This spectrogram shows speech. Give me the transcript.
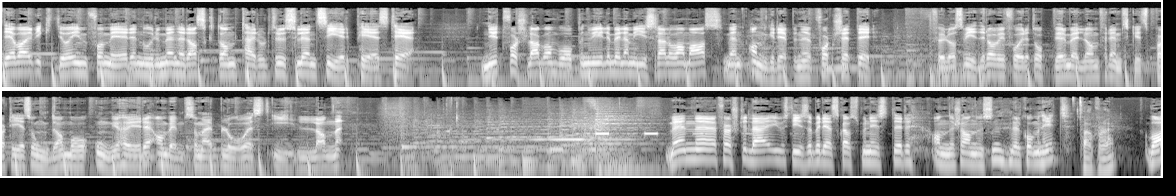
Det var viktig å informere nordmenn raskt om terrortrusselen, sier PST. Nytt forslag om våpenhvile mellom Israel og Hamas, men angrepene fortsetter. Følg oss videre, og vi får et oppgjør mellom Fremskrittspartiets ungdom og Unge Høyre om hvem som er blåest i landet. Men eh, først til deg, justis- og beredskapsminister Anders Anundsen. Velkommen hit. Takk for det. Hva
